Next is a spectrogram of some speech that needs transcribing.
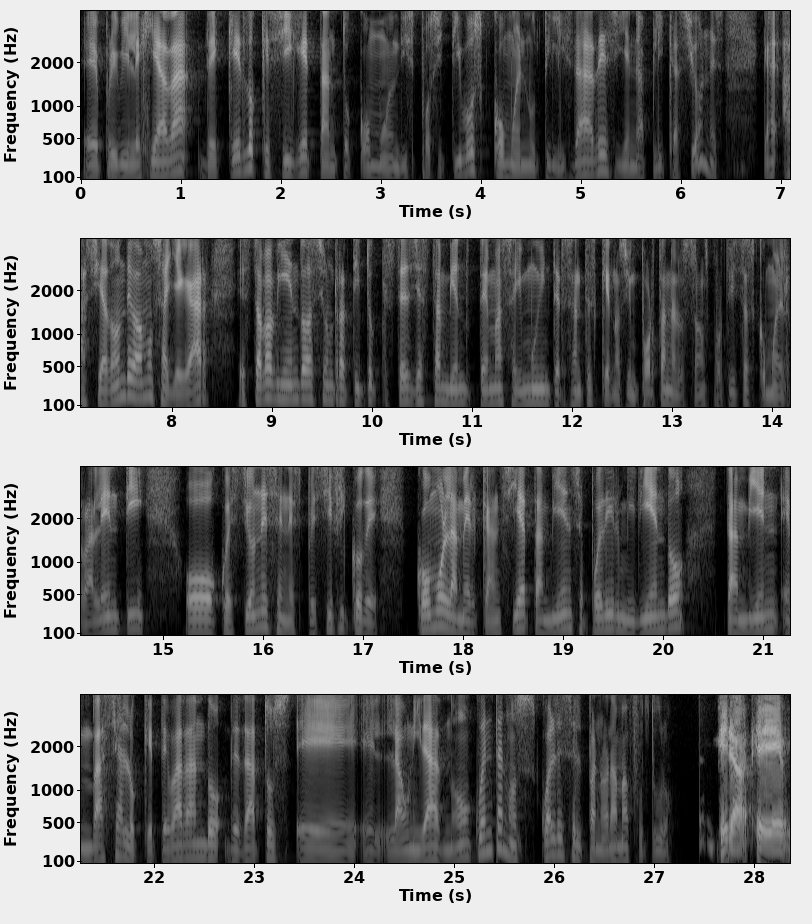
eh, privilegiada de qué es lo que sigue tanto como en dispositivos como en utilidades y en aplicaciones. ¿Hacia dónde vamos a llegar? Estaba viendo hace un ratito que ustedes ya están viendo temas ahí muy interesantes que nos importan a los transportistas como el ralenti o cuestiones en específico de cómo la mercancía también se puede ir midiendo también en base a lo que te va dando de datos eh, la unidad, ¿no? Cuéntanos, ¿cuál es el panorama futuro? Mira, eh,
